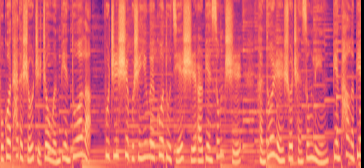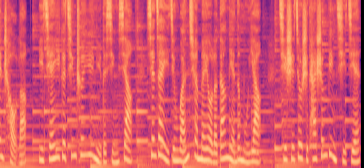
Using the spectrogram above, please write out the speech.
不过，她的手指皱纹变多了，不知是不是因为过度节食而变松弛。很多人说陈松伶变胖了，变丑了。以前一个青春玉女的形象，现在已经完全没有了当年的模样。其实就是她生病期间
